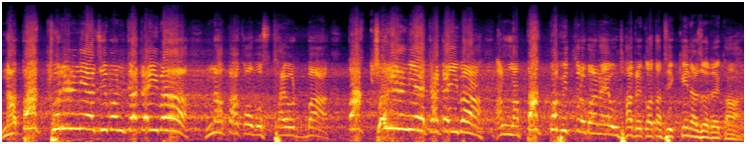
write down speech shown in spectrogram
নাপাক শরীর নিয়ে জীবন কাটাইবা, নাপাক অবস্থায় উঠবা, পাক শরীর নিয়ে কাটাইবা, আল্লাহ পাক পবিত্র বানায় উঠাবে। কথা ঠিক কিনা জোরে কার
